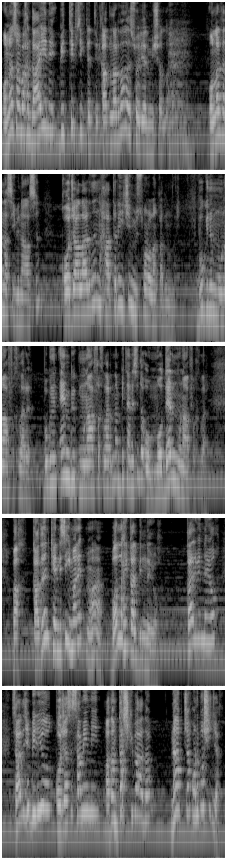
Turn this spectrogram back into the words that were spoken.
Ondan sonra bakın daha yeni bir tip zikretti. Kadınlardan da söyleyelim inşallah. Onlar da nasibini alsın. Kocalarının hatırı için Müslüman olan kadınlar. Bugünün münafıkları. Bugünün en büyük münafıklarından bir tanesi de o modern münafıklar. Bak kadın kendisi iman etmiyor ha. Vallahi kalbinde yok. Kalbinde yok. Sadece biliyor kocası samimi. Adam taş gibi adam. Ne yapacak? Onu boşayacak.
